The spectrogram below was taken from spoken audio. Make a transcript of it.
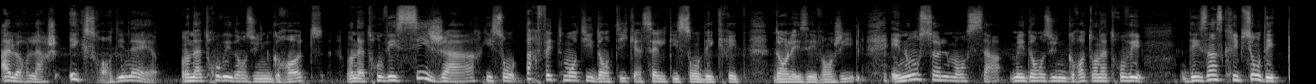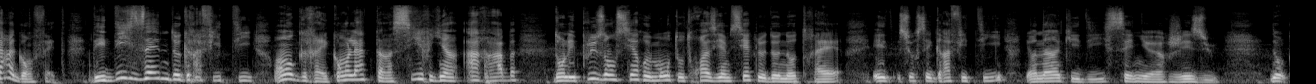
Alors l'arche extraordinaire, on a trouvé dans une grotte, on a trouvé six jarres qui sont parfaitement identiques à celles qui sont décrites dans les évangiles. Et non seulement ça, mais dans une grotte, on a trouvé des inscriptions, des tags en fait, des dizaines de graffitis en grec, en latin, syrien, arabe, dont les plus anciens remontent au troisième siècle de notre ère. Et sur ces graffitis, il y en a un qui dit Seigneur Jésus. Donc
